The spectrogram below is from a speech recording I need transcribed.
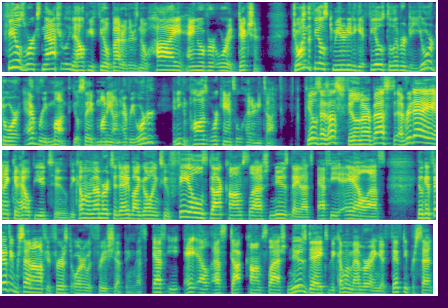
Feals works naturally to help you feel better. There's no high, hangover, or addiction. Join the Feals community to get Feals delivered to your door every month. You'll save money on every order, and you can pause or cancel at any time. Feals has us feeling our best every day, and it can help you too. Become a member today by going to feals.com slash newsday. That's F-E-A-L-S. You'll get 50% off your first order with free shipping. That's F-E-A-L-S dot com slash newsday to become a member and get 50%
